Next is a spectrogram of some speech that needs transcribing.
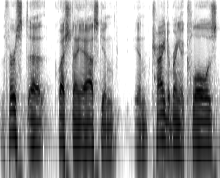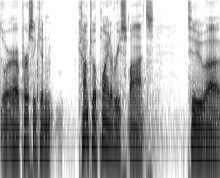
The first uh, question I ask in, in trying to bring a closed or a person can come to a point of response to uh,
